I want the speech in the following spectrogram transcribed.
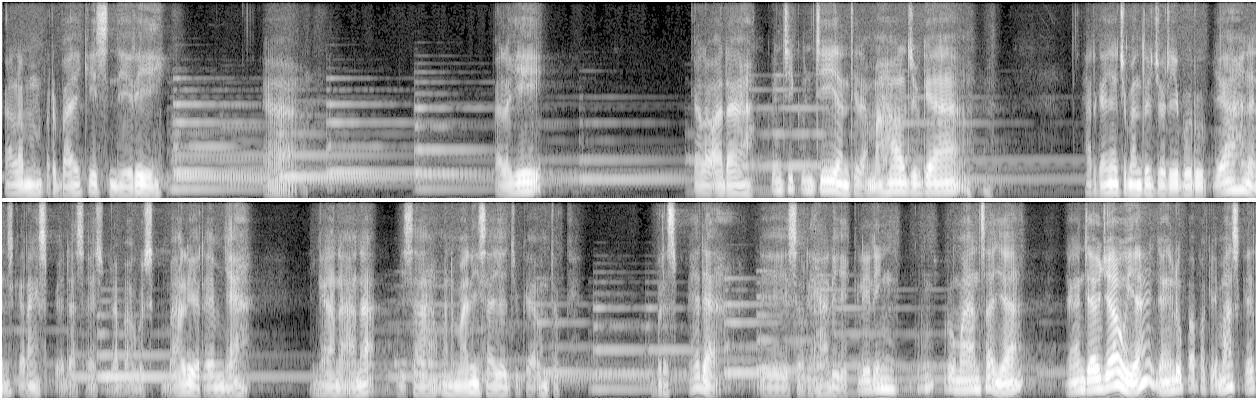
kalau memperbaiki sendiri. Uh, apalagi kalau ada kunci-kunci yang tidak mahal juga harganya cuma tujuh ribu rupiah dan sekarang sepeda saya sudah bagus kembali remnya hingga anak-anak bisa menemani saya juga untuk bersepeda di sore hari. Keliling perumahan saja, jangan jauh-jauh ya, jangan lupa pakai masker.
